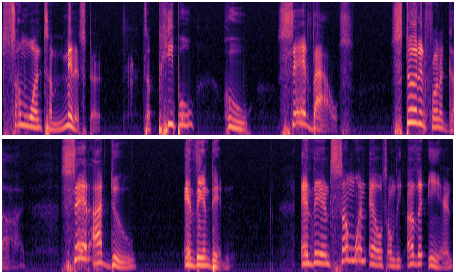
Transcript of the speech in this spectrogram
someone to minister to people who said vows, stood in front of God, said I do, and then didn't. And then someone else on the other end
